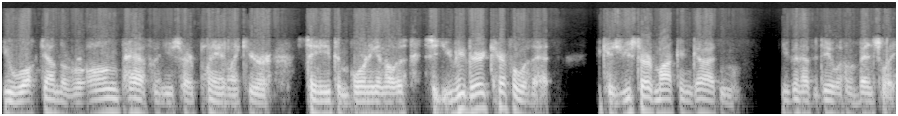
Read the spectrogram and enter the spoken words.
you walk down the wrong path when you start playing like you're saved and born and all this. So you be very careful with that because you start mocking God and you're going to have to deal with him eventually.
